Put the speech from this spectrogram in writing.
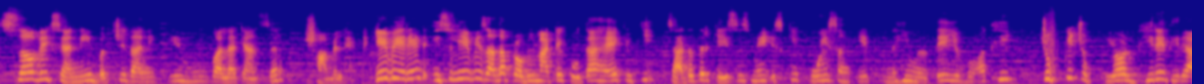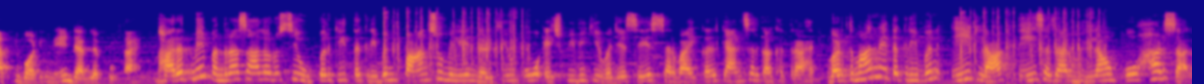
सर्विक्स यानी बच्चेदानी के मुँह वाला कैंसर शामिल है। ये वेरिएंट इसलिए भी ज़्यादा प्रॉब्लमेटिक होता है, क्योंकि ज़्यादातर केसेस में इसके कोई संकेत नहीं मिलते। ये बहुत ही चुपकी चुपकी और धीरे धीरे आपकी बॉडी में डेवलप होता है। भारत में 15 साल और उससे ऊपर की तकरीबन 500 मिलियन लड़कियों को एच की वजह से सर्वाइकल कैंसर का खतरा है। वर्तमान में तकरीबन एक लाख तेईस हज़ार महिलाओं को हर साल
